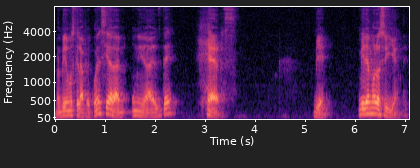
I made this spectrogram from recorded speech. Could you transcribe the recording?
No olvidemos que la frecuencia dan unidades de Hertz. Bien, miremos lo siguiente.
